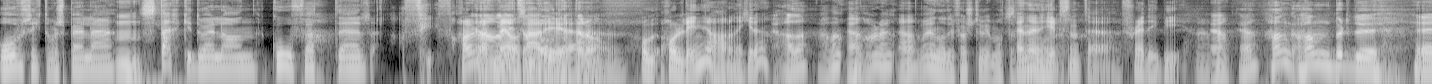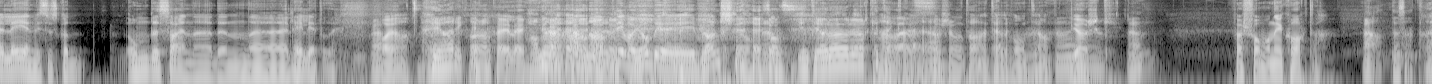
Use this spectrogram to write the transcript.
oversikt over spillet, Mm. sterke duellene, gode føtter. Fy faen. Har han vært med ja, oss sånn her i eh, hold, hold linja, har han ikke det? Ja da. Ja da, han har det. Ja. Det var en av de første vi måtte Send en hilsen til Freddy B. ja. Ja. Han, han burde du eh, leie inn hvis du skal omdesigne den uh, leiligheta di. Å ja. Ja, riktig. Har han peiling? Han er, Han, han driver og jobber i, bransjen nå. Sånn. Interiørarkitekt. Først må ta en telefon til han. Bjørsk. Ja. Først får man ny kåk, da. Ja, det er sant.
